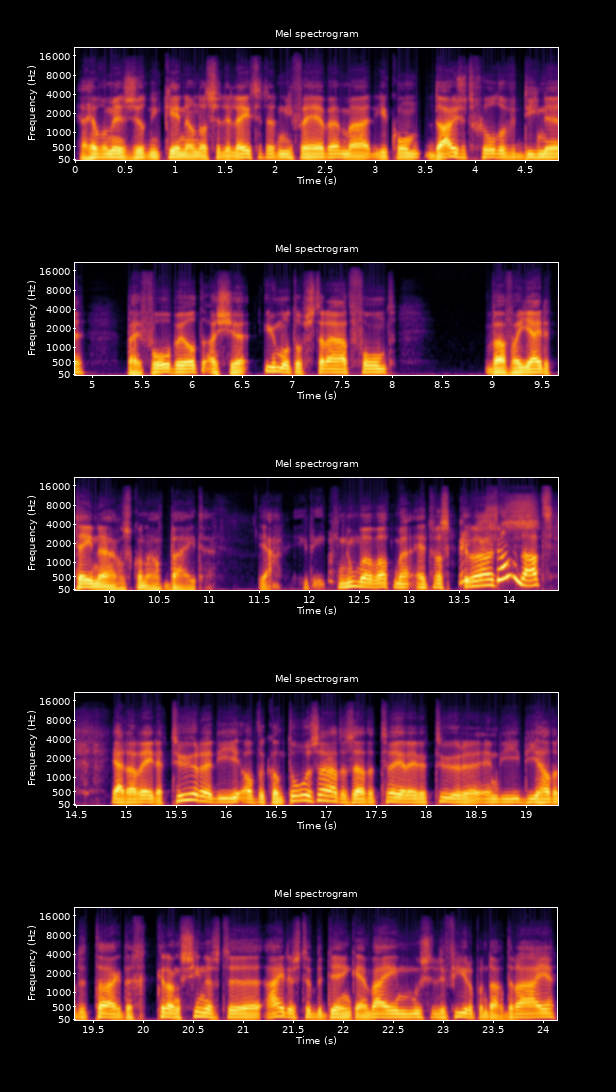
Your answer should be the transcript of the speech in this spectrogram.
Ja, heel veel mensen zullen het niet kennen omdat ze de leeftijd er niet voor hebben. Maar je kon duizend gulden verdienen. Bijvoorbeeld als je iemand op straat vond waarvan jij de teennagels kon afbijten. Ja, ik, ik noem maar wat, maar het was kruis. verzon dat? Ja, de redacteuren die op de kantoor zaten, zaten twee redacteuren en die, die hadden de taak de krankzinnigste eiders te bedenken. En wij moesten er vier op een dag draaien.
